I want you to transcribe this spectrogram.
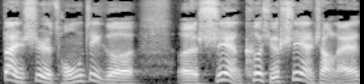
但是从这个呃实验科学实验上来，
